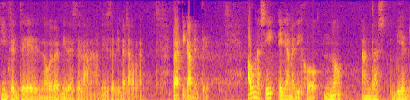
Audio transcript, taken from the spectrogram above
intenté no beber ni desde, la, ni desde primera hora, prácticamente. Aún así, ella me dijo, no andas bien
